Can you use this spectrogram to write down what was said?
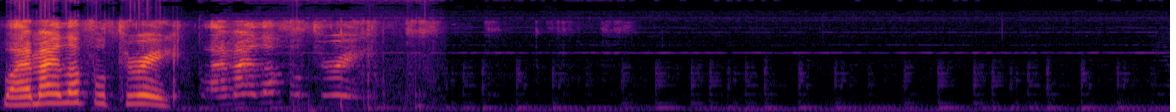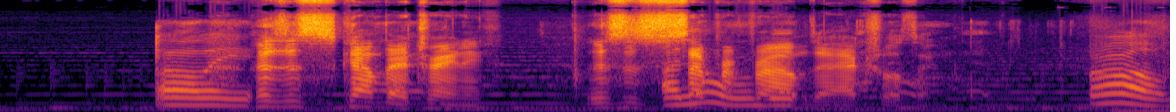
Why am I level three? Why am I level three? Oh wait. Because this is combat training. This is I separate know, from but- the actual thing. Oh.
